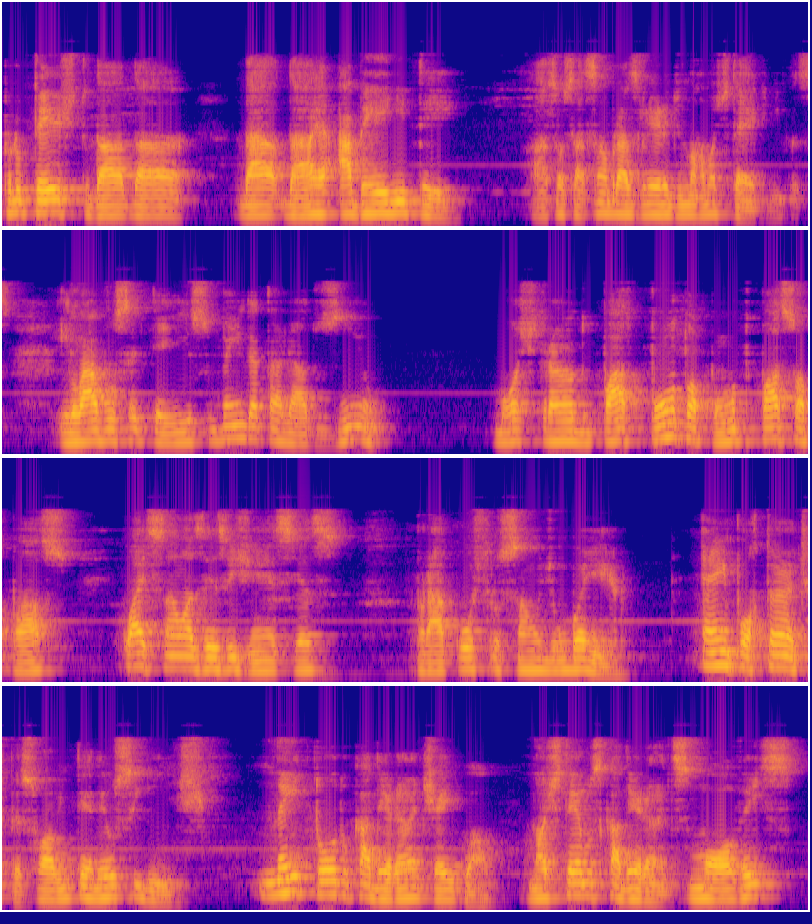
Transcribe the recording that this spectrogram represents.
para o texto da, da, da, da ABNT, Associação Brasileira de Normas Técnicas. E lá você tem isso bem detalhadozinho, mostrando ponto a ponto, passo a passo, quais são as exigências para a construção de um banheiro. É importante, pessoal, entender o seguinte: nem todo cadeirante é igual. Nós temos cadeirantes móveis,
